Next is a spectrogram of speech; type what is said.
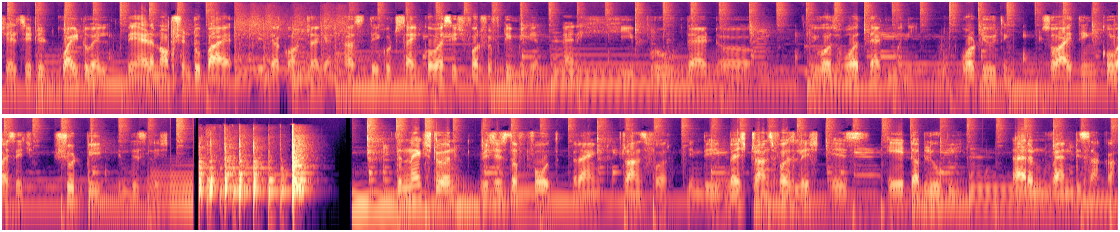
Chelsea did quite well. They had an option to buy in their contract, and thus they could sign Kovacic for 50 million, and he proved that uh, he was worth that money. What do you think? So I think Kovacic should be in this list. The next one, which is the fourth ranked transfer in the best transfers list, is AWB Aaron Van Bissaka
